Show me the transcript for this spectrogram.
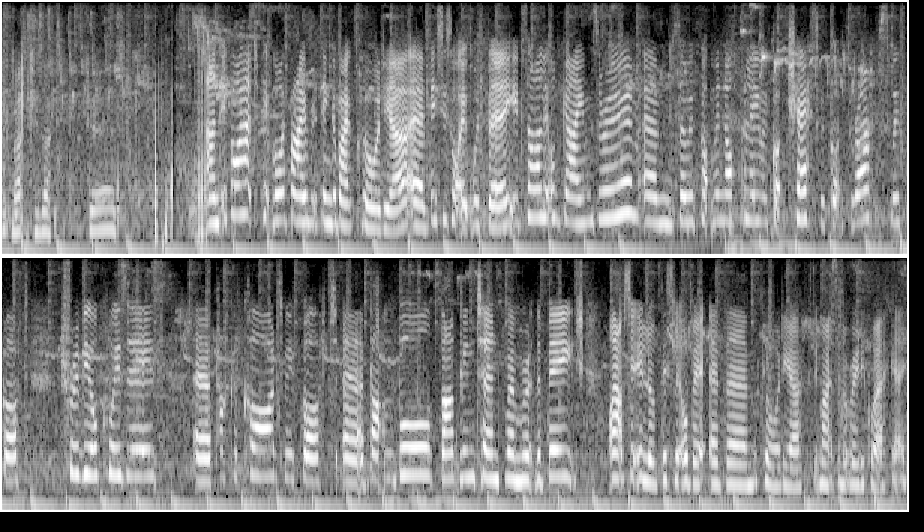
it matches our chairs. And if I had to pick my favourite thing about Claudia, uh, this is what it would be. It's our little games room. Um, so we've got Monopoly, we've got chess, we've got drafts, we've got trivial quizzes, a pack of cards, we've got uh, a bat and ball, badminton for when we're at the beach. I absolutely love this little bit of um, Claudia because it makes it look really quirky.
